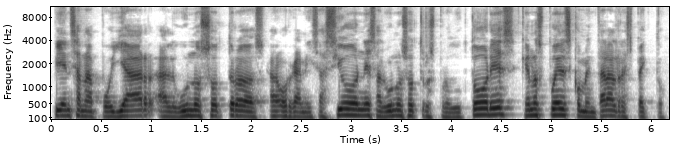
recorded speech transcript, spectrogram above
piensan apoyar algunas otras organizaciones, algunos otros productores. ¿Qué nos puedes comentar al respecto?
